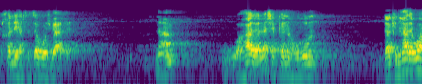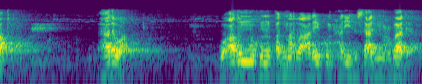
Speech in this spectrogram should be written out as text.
يخليها تتزوج بعده. نعم. وهذا لا شك أنه ظلم. لكن هذا واقع. هذا واقع. وأظنكم قد مر عليكم حديث سعد بن عبادة.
